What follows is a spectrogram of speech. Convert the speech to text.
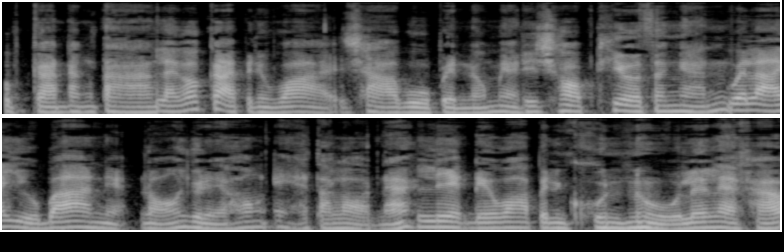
ประสบการณ์ต่างๆ แล้วก็กลายเป็นว่าชาบูเป็นน้องแมวที่ชอบเที่ยวซะงั้น เวลาอยู่บ้านเนี่ยน้องอยู่ในห้องแอร์ตลอดนะ เรียกได้ว่าเป็นคุณหนูเลยแหละครับ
